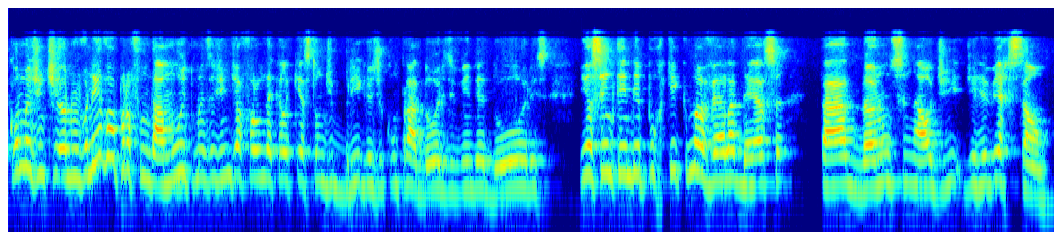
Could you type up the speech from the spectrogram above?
como a gente, eu não vou, nem vou aprofundar muito, mas a gente já falou daquela questão de brigas de compradores e vendedores, e você entender por que, que uma vela dessa está dando um sinal de, de reversão.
